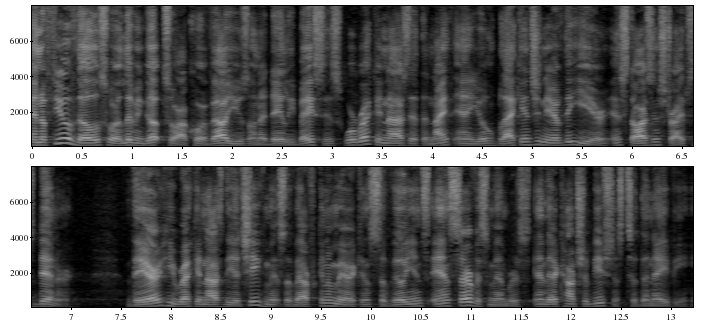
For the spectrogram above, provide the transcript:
And a few of those who are living up to our core values on a daily basis were recognized at the 9th Annual Black Engineer of the Year and Stars and Stripes dinner. There, he recognized the achievements of African American civilians and service members and their contributions to the Navy.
